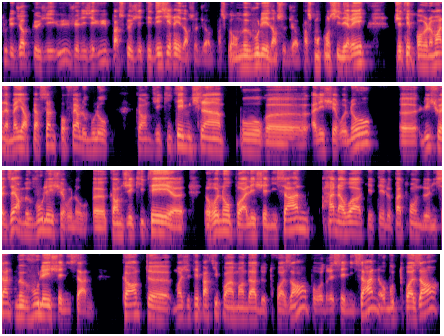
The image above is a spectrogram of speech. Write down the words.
tous les jobs que j'ai eus, je les ai eus parce que j'étais désiré dans ce job, parce qu'on me voulait dans ce job, parce qu'on considérait que j'étais probablement la meilleure personne pour faire le boulot. Quand j'ai quitté Michelin pour euh, aller chez Renault, euh, lui, Schweitzer, me voulait chez Renault. Euh, quand j'ai quitté euh, Renault pour aller chez Nissan, Hanawa, qui était le patron de Nissan, me voulait chez Nissan. Quand euh, moi j'étais parti pour un mandat de trois ans pour redresser Nissan, au bout de trois ans,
